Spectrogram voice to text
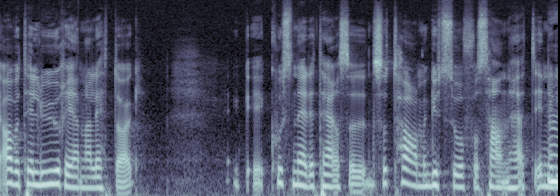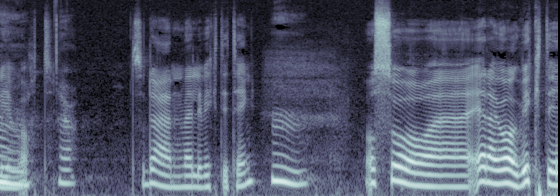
av og til lurer igjen litt òg. Hvordan er dette her? Så, så tar vi Guds ord for sannhet inn i livet vårt. Ja. Så det er en veldig viktig ting. Og så eh, er det jo òg viktig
